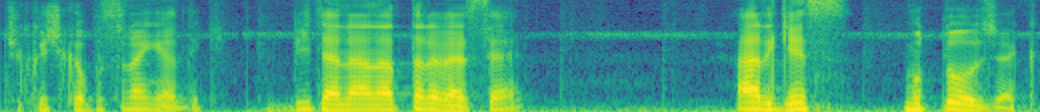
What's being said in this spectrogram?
Çıkış kapısına geldik. Bir tane anahtarı verse herkes mutlu olacak.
